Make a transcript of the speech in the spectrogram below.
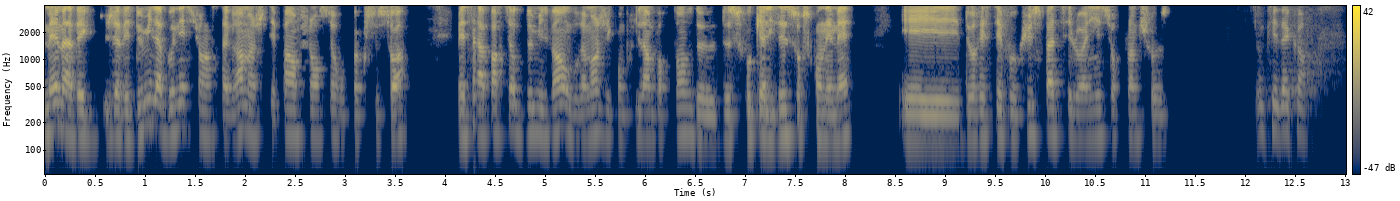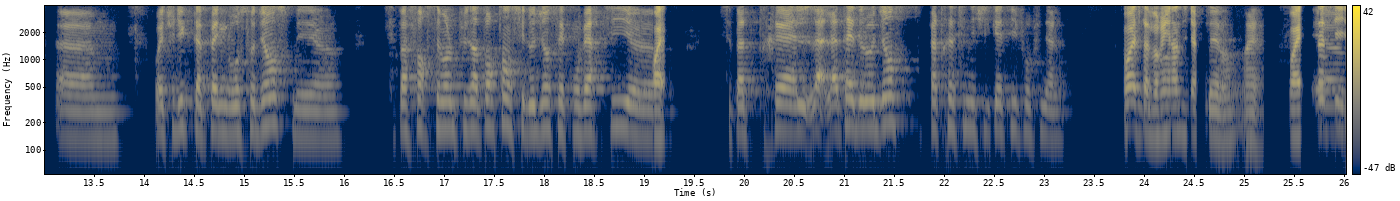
Même avec, j'avais 2000 abonnés sur Instagram, hein, je n'étais pas influenceur ou quoi que ce soit. Mais c'est à partir de 2020 où vraiment j'ai compris l'importance de, de, se focaliser sur ce qu'on aimait et de rester focus, pas de s'éloigner sur plein de choses. Ok, d'accord. Euh, ouais, tu dis que tu n'as pas une grosse audience, mais euh, c'est pas forcément le plus important. Si l'audience est convertie, ouais c'est pas très la, taille de l'audience, c'est pas très significatif au final. Ouais, ça veut rien dire. Ouais. ouais ça, c'est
